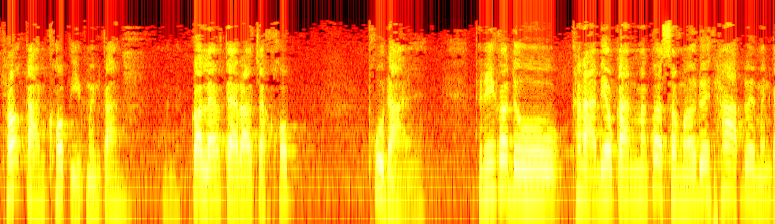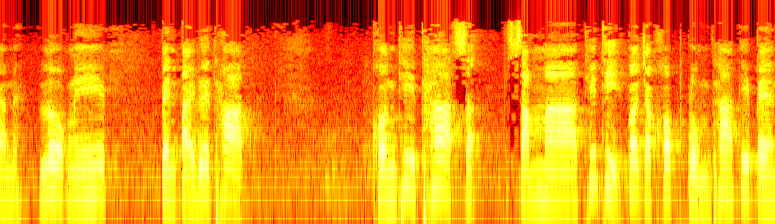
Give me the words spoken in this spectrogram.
เพราะการครบอีกเหมือนกัน ก็แล้วแต่เราจะครบผู้ใด ทีนี้ก็ดูขณะเดียวกันมันก็เสมอด้วยธาตุด้วยเหมือนกันนะโลกนี้เป็นไปด้วยธาตุคนที่ธาตุ สัมมาทิฏฐิก็จะครบกลุ่มธาตุที่เป็น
